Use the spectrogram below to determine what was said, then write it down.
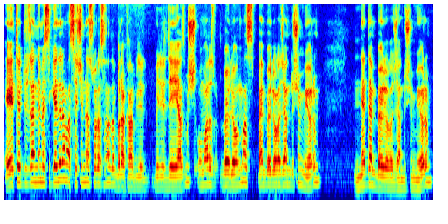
EYT düzenlemesi gelir ama seçimden sonrasına da bırakılabilir bilir diye yazmış. Umarız böyle olmaz. Ben böyle olacağını düşünmüyorum. Neden böyle olacağını düşünmüyorum.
